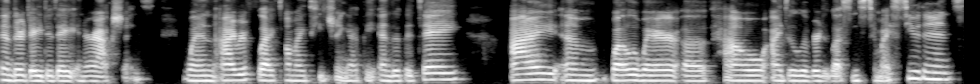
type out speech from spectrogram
in their day-to-day interactions. When I reflect on my teaching at the end of the day, I am well aware of how I delivered lessons to my students,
